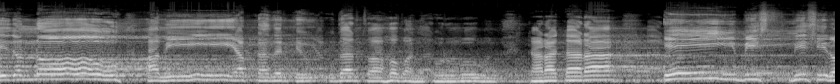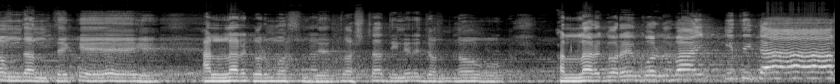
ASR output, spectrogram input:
এই জন্য আমি আপনাদেরকে উদার্ত আহ্বান করব, কারা কারা এই বিশ রমজান থেকে আল্লাহর ঘর মসজিদে দশটা দিনের জন্য আল্লাহর ঘরে বসবাই ইতিকাফ।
